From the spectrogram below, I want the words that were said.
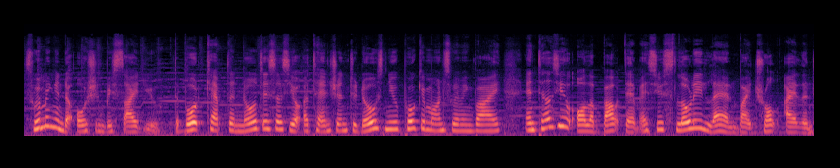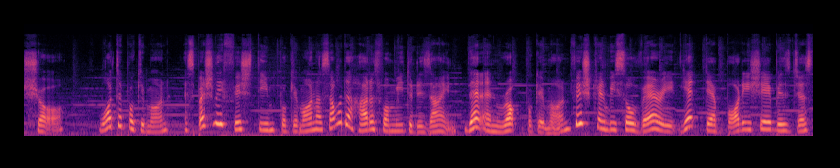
swimming in the ocean beside you. The boat captain notices your attention to those new Pokemon swimming by and tells you all about them as you slowly land by Troll Island shore. Water Pokemon, especially fish themed Pokemon, are some of the hardest for me to design. That and rock Pokemon. Fish can be so varied, yet their body shape is just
